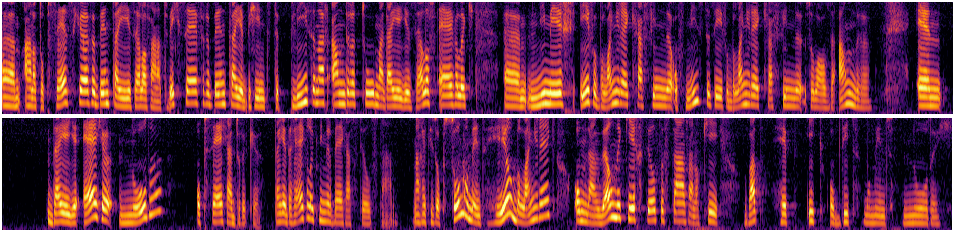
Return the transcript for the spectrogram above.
um, aan het opzij schuiven bent, dat je jezelf aan het wegcijferen bent, dat je begint te pleasen naar anderen toe, maar dat je jezelf eigenlijk um, niet meer even belangrijk gaat vinden, of minstens even belangrijk gaat vinden zoals de anderen. En dat je je eigen noden opzij gaat drukken. Dat je er eigenlijk niet meer bij gaat stilstaan. Maar het is op zo'n moment heel belangrijk om dan wel een keer stil te staan van oké, wat heb ik op dit moment nodig?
